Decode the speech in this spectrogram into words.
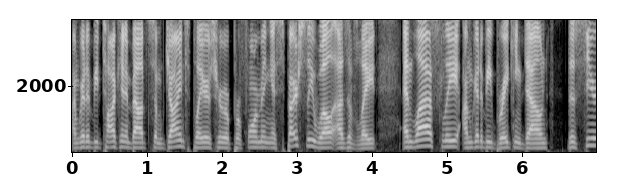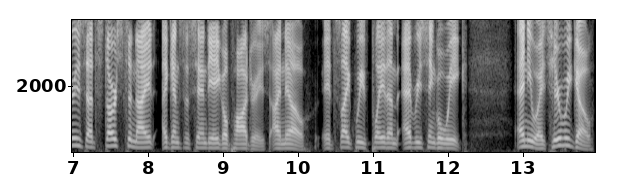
I'm going to be talking about some Giants players who are performing especially well as of late. And lastly, I'm going to be breaking down the series that starts tonight against the San Diego Padres. I know, it's like we've played them every single week. Anyways, here we go.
